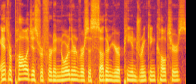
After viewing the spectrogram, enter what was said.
Anthropologists refer to Northern versus Southern European drinking cultures.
